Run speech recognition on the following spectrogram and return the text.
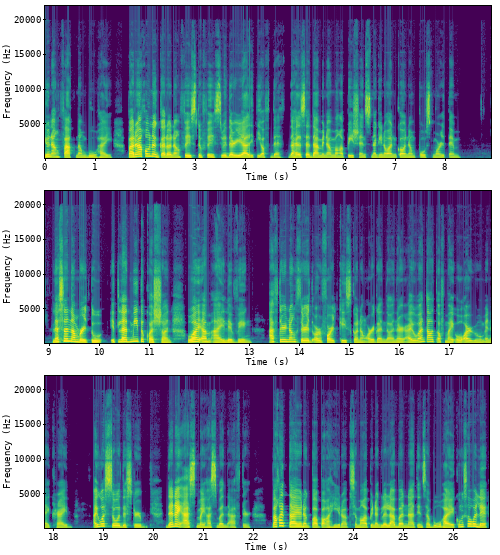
Yun ang fact ng buhay. Para akong nagkaroon ng face-to-face with the reality of death dahil sa dami ng mga patients na ginawan ko ng post-mortem. Lesson number two, it led me to question, why am I living? After ng third or fourth case ko ng organ donor, I went out of my OR room and I cried. I was so disturbed. Then I asked my husband after, bakit tayo nagpapakahirap sa mga pinaglalaban natin sa buhay kung sa huli,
